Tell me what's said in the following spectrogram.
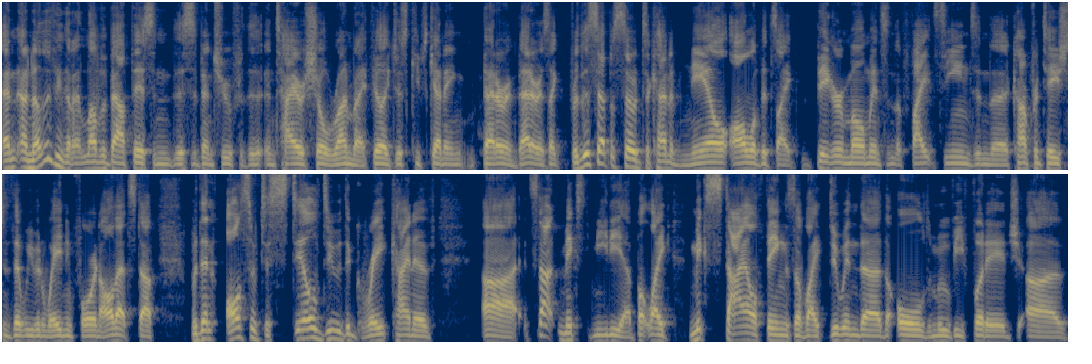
And another thing that I love about this, and this has been true for the entire show run, but I feel like just keeps getting better and better, is like for this episode to kind of nail all of its like bigger moments and the fight scenes and the confrontations that we've been waiting for and all that stuff, but then also to still do the great kind of uh it's not mixed media but like mixed style things of like doing the the old movie footage of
